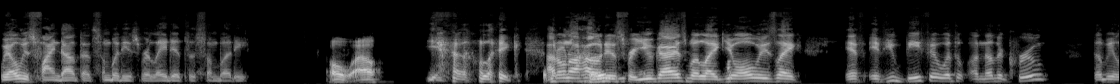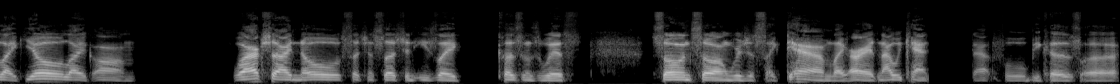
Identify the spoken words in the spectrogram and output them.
we always find out that somebody's related to somebody Oh wow. yeah like I don't know how it is for you guys but like you always like if if you beef it with another crew they'll be like yo like um well actually I know such and such and he's like cousins with so and so, and we're just like, damn, like, all right, now we can't that fool because uh,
